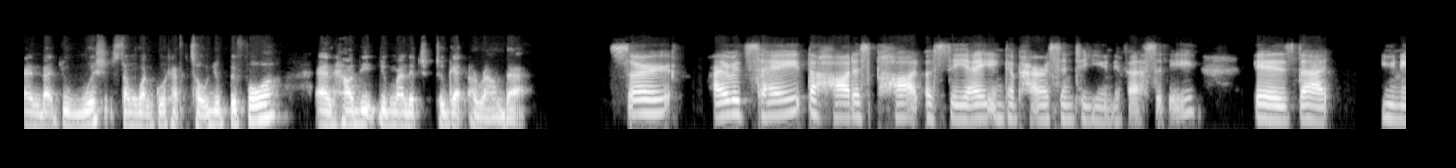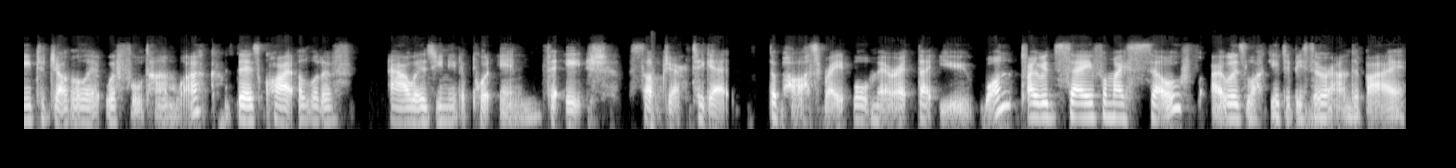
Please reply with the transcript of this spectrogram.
and that you wish someone would have told you before and how did you manage to get around that? So, I would say the hardest part of CA in comparison to university is that you need to juggle it with full time work. There's quite a lot of hours you need to put in for each subject to get the pass rate or merit that you want. I would say for myself, I was lucky to be surrounded by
